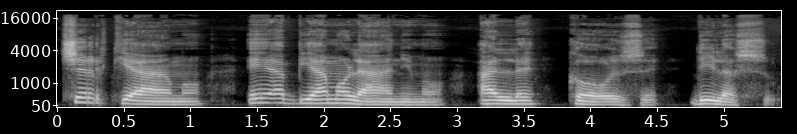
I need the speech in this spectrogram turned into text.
cerchiamo e abbiamo l'animo alle cose di lassù.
